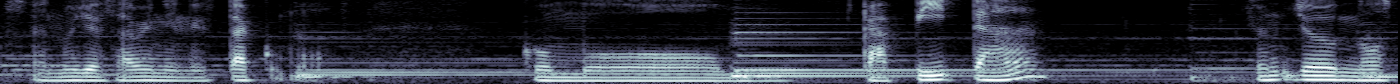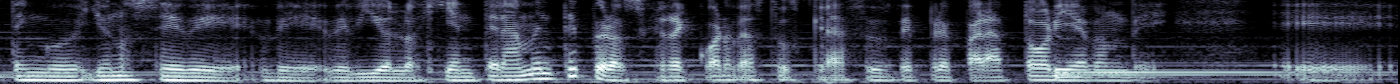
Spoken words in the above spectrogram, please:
o sea, no ya saben, en esta como, como capita yo, no tengo, yo no sé de, biología enteramente, pero si recuerdas tus clases de preparatoria donde eh,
